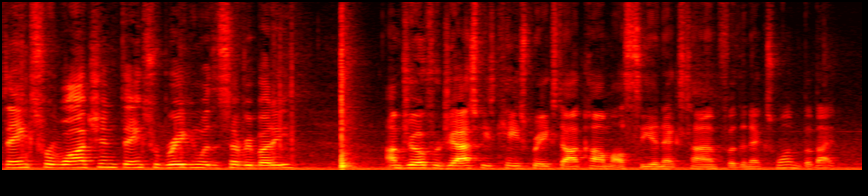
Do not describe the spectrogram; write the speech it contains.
Thanks for watching. Thanks for breaking with us, everybody. I'm Joe for jaspyscasebreaks.com. I'll see you next time for the next one. Bye bye.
